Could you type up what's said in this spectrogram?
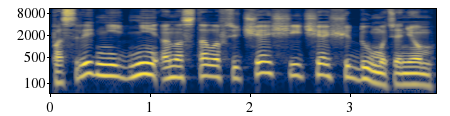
Последние дни она стала все чаще и чаще думать о нем.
